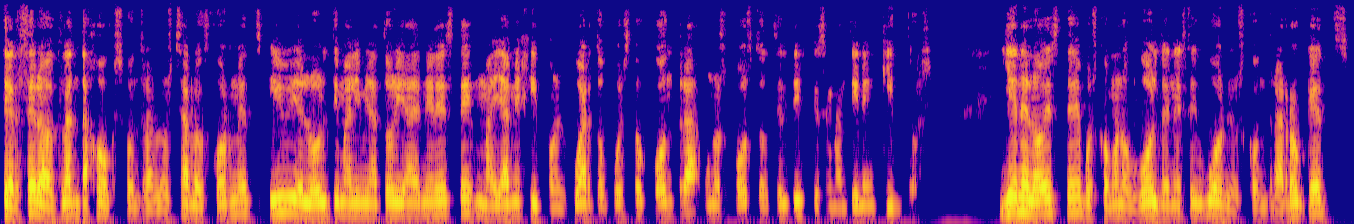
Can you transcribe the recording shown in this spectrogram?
Tercero, Atlanta Hawks contra los Charlotte Hornets. Y la última eliminatoria en el este, Miami Heat con el cuarto puesto contra unos Boston Celtics que se mantienen quintos. Y en el oeste, pues como no, Golden State Warriors contra Rockets,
